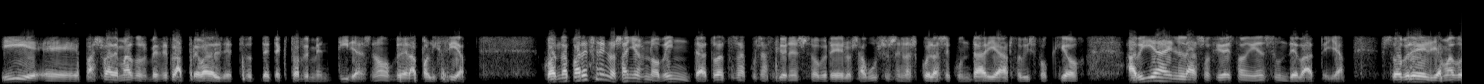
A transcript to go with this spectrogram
y eh, pasó además dos veces la prueba del detector de mentiras, ¿no?, de la policía. Cuando aparecen en los años 90 todas estas acusaciones sobre los abusos en la escuela secundaria Arzobispo Keogh, había en la sociedad estadounidense un debate ya sobre el llamado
